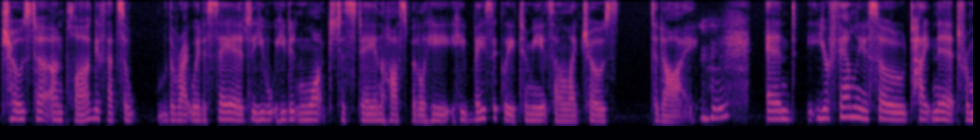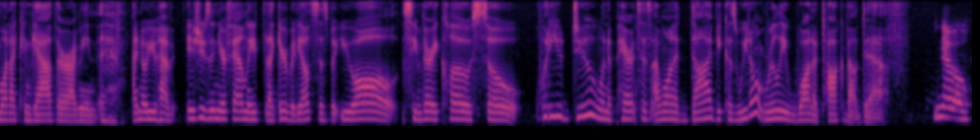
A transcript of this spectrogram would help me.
chose to unplug, if that's a, the right way to say it. He he didn't want to stay in the hospital. He he basically, to me, it sounded like chose to die. Mm-hmm. And your family is so tight knit, from what I can gather. I mean, I know you have issues in your family like everybody else does, but you all seem very close. So, what do you do when a parent says, I want to die? Because we don't really want to talk about death. No,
